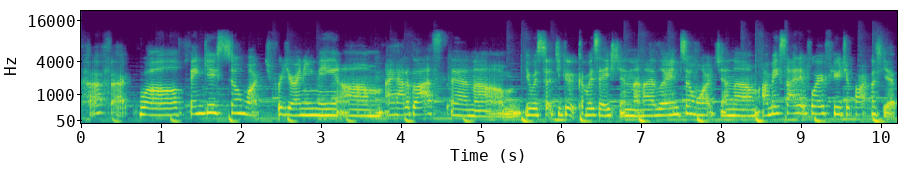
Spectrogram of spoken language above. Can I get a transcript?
perfect well thank you so much for joining me um, i had a blast and um, it was such a good conversation and i learned so much and um, i'm excited for a future partnership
